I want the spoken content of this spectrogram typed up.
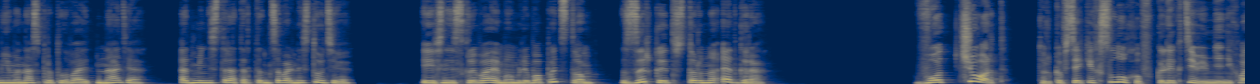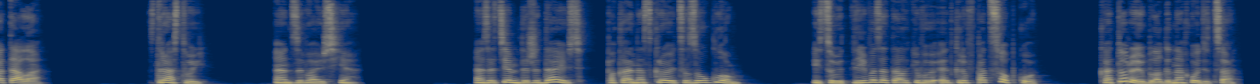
Мимо нас проплывает Надя, администратор танцевальной студии и с нескрываемым любопытством зыркает в сторону Эдгара. «Вот черт! Только всяких слухов в коллективе мне не хватало!» «Здравствуй!» — отзываюсь я. А затем дожидаюсь, пока она скроется за углом, и суетливо заталкиваю Эдгара в подсобку, которая, благо, находится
